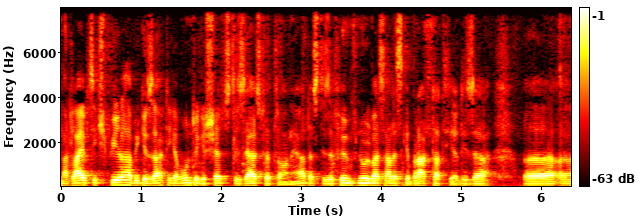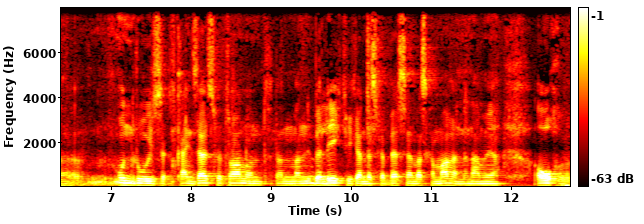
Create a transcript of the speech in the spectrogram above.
Nach Leipzig-Spiel habe ich gesagt, ich habe untergeschätzt die Selbstvertrauen, ja, dass diese 5-0, was alles gebracht hat hier, dieser äh, äh, Unruhe, kein Selbstvertrauen und dann man überlegt, wie kann das verbessern, was kann man machen. Dann haben wir auch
